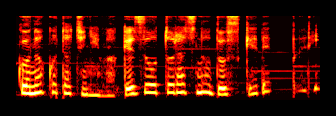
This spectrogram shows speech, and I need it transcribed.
この子たちに負けず劣らずのドスケベっぷり。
